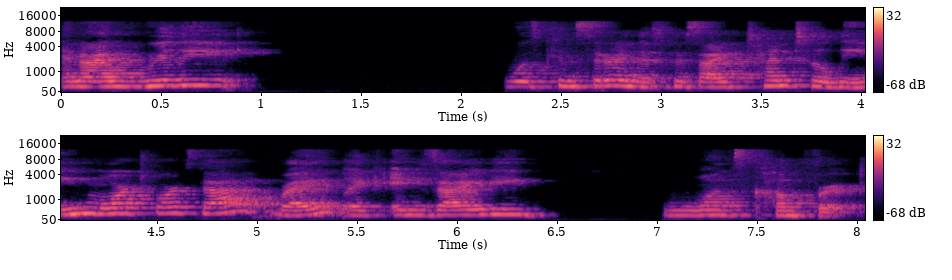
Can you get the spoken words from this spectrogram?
And I really was considering this because I tend to lean more towards that, right? Like anxiety wants comfort.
